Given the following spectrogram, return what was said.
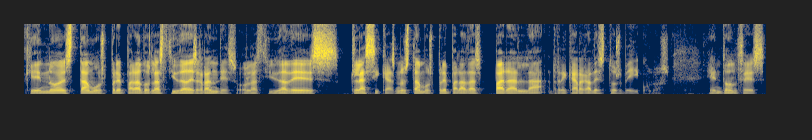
que no estamos preparados, las ciudades grandes o las ciudades clásicas no estamos preparadas para la recarga de estos vehículos. Entonces,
